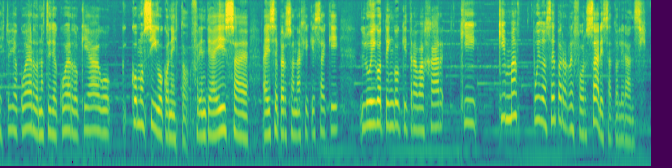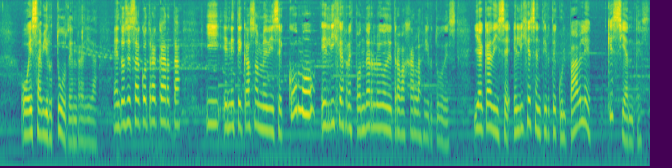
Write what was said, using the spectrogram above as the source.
estoy de acuerdo, no estoy de acuerdo, ¿qué hago? ¿Cómo sigo con esto frente a esa a ese personaje que saqué? Luego tengo que trabajar qué, qué más puedo hacer para reforzar esa tolerancia o esa virtud en realidad. Entonces saco otra carta y en este caso me dice, ¿cómo eliges responder luego de trabajar las virtudes? Y acá dice, ¿eliges sentirte culpable? ¿Qué sientes?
